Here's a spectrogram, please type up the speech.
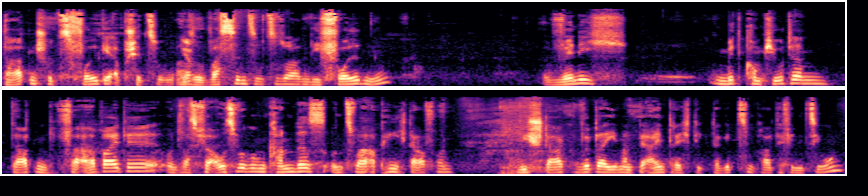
Datenschutzfolgeabschätzung. Also ja. was sind sozusagen die Folgen, wenn ich mit Computern Daten verarbeite und was für Auswirkungen kann das? Und zwar abhängig davon, wie stark wird da jemand beeinträchtigt. Da gibt es ein paar Definitionen.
